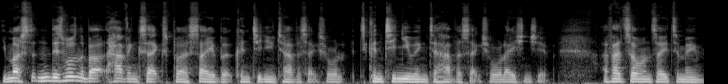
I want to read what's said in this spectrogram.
you must." This wasn't about having sex per se, but continuing to have a sexual continuing to have a sexual relationship. I've had someone say to me,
